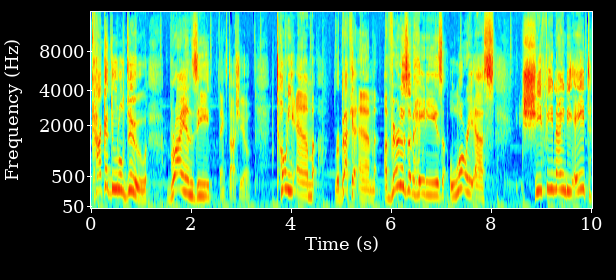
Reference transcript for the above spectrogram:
Cockadoodle Doo, Brian Z, thanks Tashio, Tony M, Rebecca M, Avernus of Hades, Lori S, Sheefy98,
